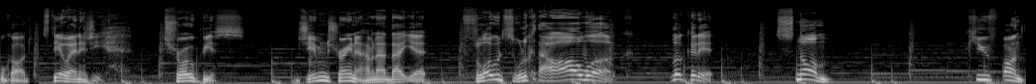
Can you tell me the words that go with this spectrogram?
Oh, God. Steel Energy. Tropius. Gym Trainer. Haven't had that yet. Floats. Oh, look at that artwork. Look at it. Snom. Cufant.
